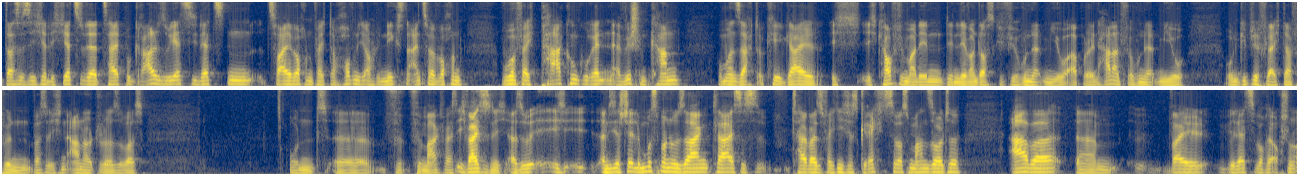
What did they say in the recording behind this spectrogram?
das ist sicherlich jetzt so der Zeitpunkt, gerade so jetzt die letzten zwei Wochen, vielleicht auch hoffentlich auch die nächsten ein, zwei Wochen, wo man vielleicht ein paar Konkurrenten erwischen kann, wo man sagt, okay, geil, ich, ich kaufe dir mal den, den Lewandowski für 100 Mio ab oder den Haaland für 100 Mio und gib dir vielleicht dafür einen, was weiß ich, einen Arnold oder sowas. Und äh, für, für Marktpreis. Ich weiß es nicht. Also ich, ich, an dieser Stelle muss man nur sagen, klar ist es teilweise vielleicht nicht das Gerechteste, was man machen sollte. Aber ähm, weil wir letzte Woche auch schon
